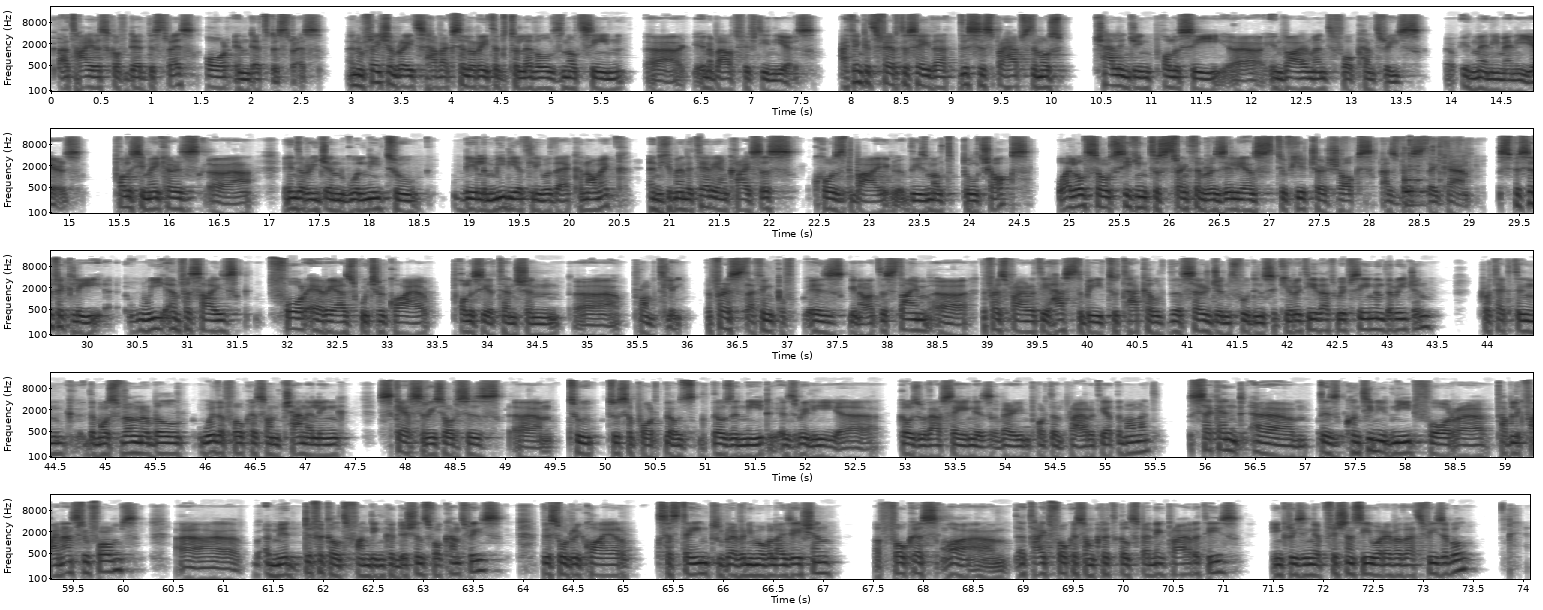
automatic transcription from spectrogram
at high risk of debt distress or in debt distress. And inflation rates have accelerated to levels not seen uh, in about 15 years. I think it's fair to say that this is perhaps the most challenging policy uh, environment for countries in many, many years. Policymakers uh, in the region will need to deal immediately with the economic and humanitarian crisis caused by these multiple shocks, while also seeking to strengthen resilience to future shocks as best they can. Specifically, we emphasize four areas which require policy attention uh, promptly. The first, I think, is, you know, at this time, uh, the first priority has to be to tackle the surge in food insecurity that we've seen in the region protecting the most vulnerable with a focus on channeling scarce resources um, to to support those those in need is really uh, goes without saying is a very important priority at the moment. Second, um, there's continued need for uh, public finance reforms uh, amid difficult funding conditions for countries. This will require sustained revenue mobilization, a focus, um, a tight focus on critical spending priorities, increasing efficiency wherever that's feasible,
